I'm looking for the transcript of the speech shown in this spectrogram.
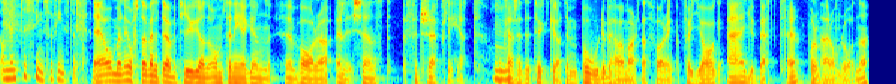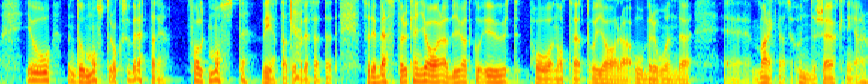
om det inte syns så finns det inte. Nej, och man är ofta väldigt övertygad om sin egen eh, vara eller tjänst förträfflighet mm. och kanske inte tycker att den borde behöva marknadsföring för jag är ju bättre på de här områdena. Jo, men då måste du också berätta det. Folk måste veta att det är på det sättet. Så det bästa du kan göra det är att gå ut på något sätt och göra oberoende eh, marknadsundersökningar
